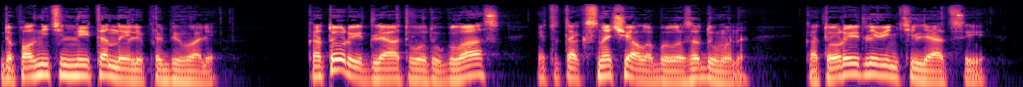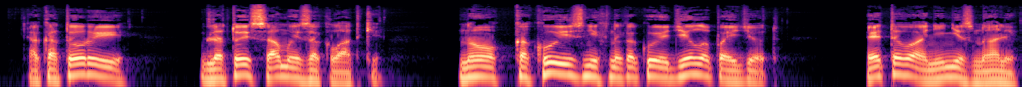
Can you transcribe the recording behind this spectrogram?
дополнительные тоннели пробивали которые для отводу глаз, это так сначала было задумано, которые для вентиляции, а которые для той самой закладки. Но какой из них на какое дело пойдет, этого они не знали.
